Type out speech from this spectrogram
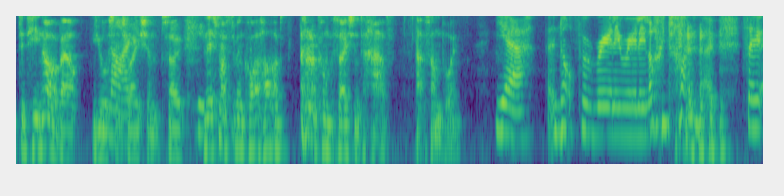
Did he know about your No. situation? So this didn't. must have been quite a hard conversation to have at some point. Yeah, not for a really, really long time though. so,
